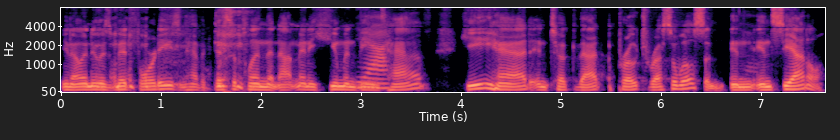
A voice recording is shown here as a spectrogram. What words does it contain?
you know, into his mid 40s and have a discipline that not many human beings yeah. have. He had and took that approach, Russell Wilson in, yeah. in Seattle,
